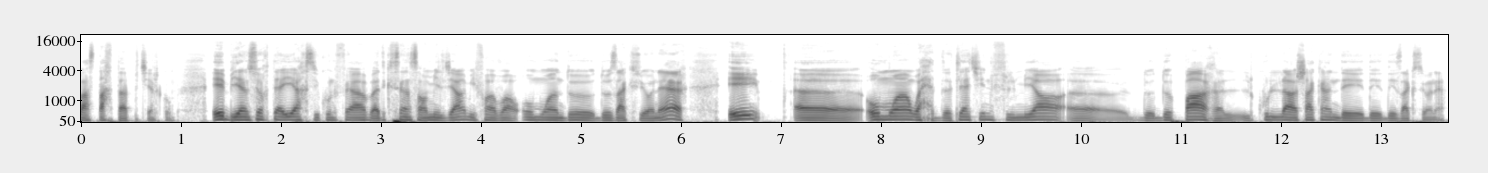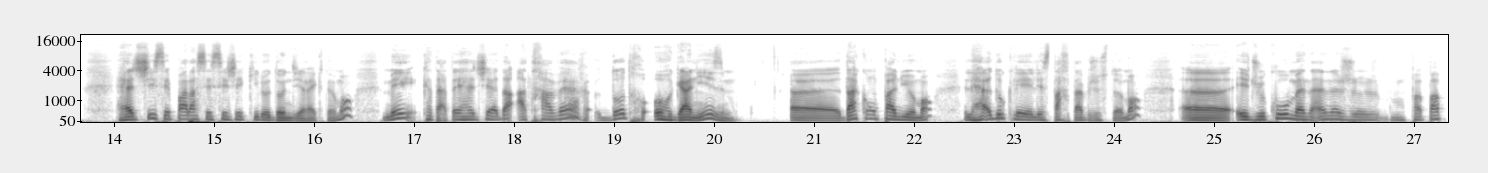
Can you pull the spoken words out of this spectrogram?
لا ستارت اب ديالكم اي بيان سور حتى هي خص يكون فيها هذيك 500 000 درهم يفو افوار او موان دو دو اكسيونير اي au moins 30% de, de part chacun des, des, des actionnaires. Ce n'est pas la CCG qui le donne directement, mais à travers d'autres organismes euh, d'accompagnement les, les startups justement euh, et du coup maintenant je pas, pas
